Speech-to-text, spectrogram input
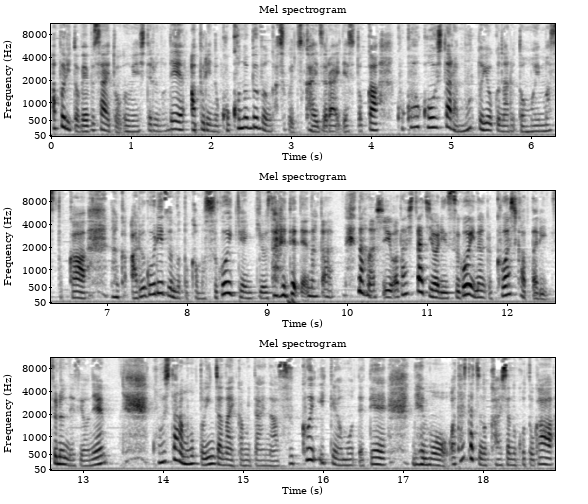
アプリとウェブサイトを運営してるのでアプリのここの部分がすごい使いづらいですとかここをこうしたらもっと良くなると思いますとかなんかアルゴリズムとかもすごい研究されててなんか変な話私たちよりすごいなんか詳しかったりするんですよね。こうしたらもっといいんじゃないかみたいなすっごい意見を持っててでも私たちの会社のことが、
